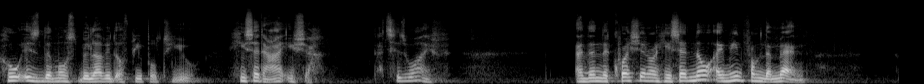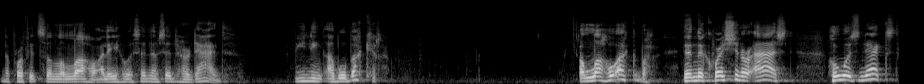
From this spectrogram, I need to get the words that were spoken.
Who is the most beloved of people to you? He said, Aisha. That's his wife. And then the questioner, he said, No, I mean from the men. And the Prophet ﷺ said, Her dad, meaning Abu Bakr. Allahu Akbar. Then the questioner asked, who was next?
